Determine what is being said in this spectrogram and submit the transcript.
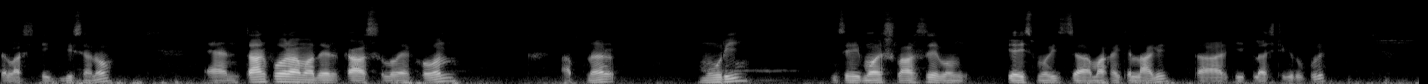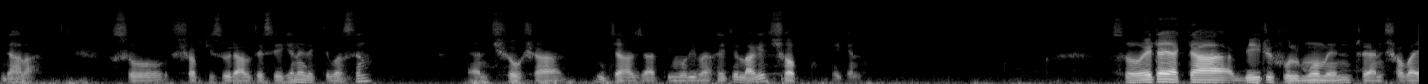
প্লাস্টিক বিছানো। অ্যান্ড তারপর আমাদের কাজ হলো এখন আপনার মুড়ি যে মশলা আছে এবং পেঁয়াজ মরিচ যা মাখাইতে লাগে তা আর কি প্লাস্টিকের উপরে। ঢালা সো সব কিছু ডালতেছে এখানে, দেখতে পাচ্ছেন? অ্যান্ড শসা, যা যা কি মুড়ি মাখাইতে লাগে, সব এখানে। সো এটাই একটা বিউটিফুল মোমেন্ট অ্যান্ড সবাই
